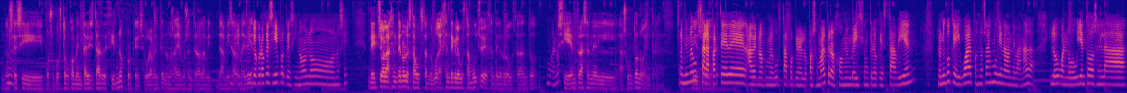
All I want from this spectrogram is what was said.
Mm. No sé si, por supuesto, en comentarios y tal, decirnos, porque seguramente no nos hayamos enterado la, la misa a la media. Yo creo que sí, porque si no, no, no sé. De hecho, a la gente no le está gustando mucho. Hay gente que le gusta mucho y hay gente que no le gusta tanto. Bueno. Si entras en el asunto, no entras. A mí me gusta la parte de... A ver, no me gusta porque lo paso mal, pero el Home Invasion creo que está bien. Lo único que igual, pues no sabes muy bien a dónde va nada. Y luego cuando huyen todos en la,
